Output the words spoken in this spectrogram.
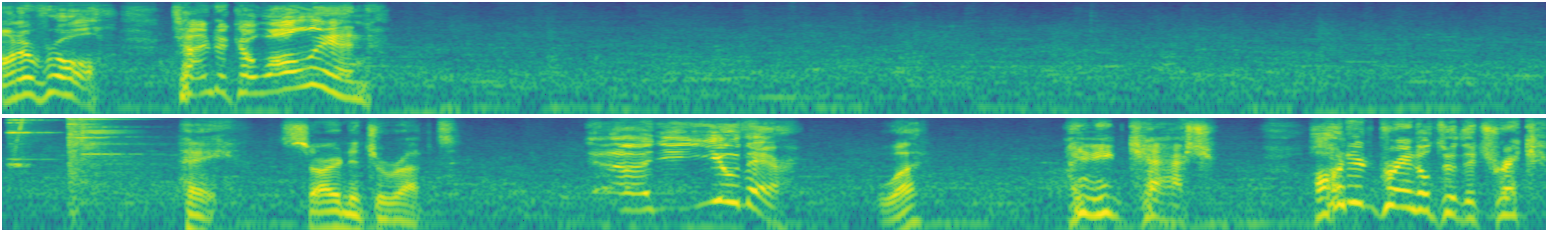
On a roll. Time to go all in. Hey, sorry to interrupt. Uh, you there. What? I need cash. A hundred grand will do the trick.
